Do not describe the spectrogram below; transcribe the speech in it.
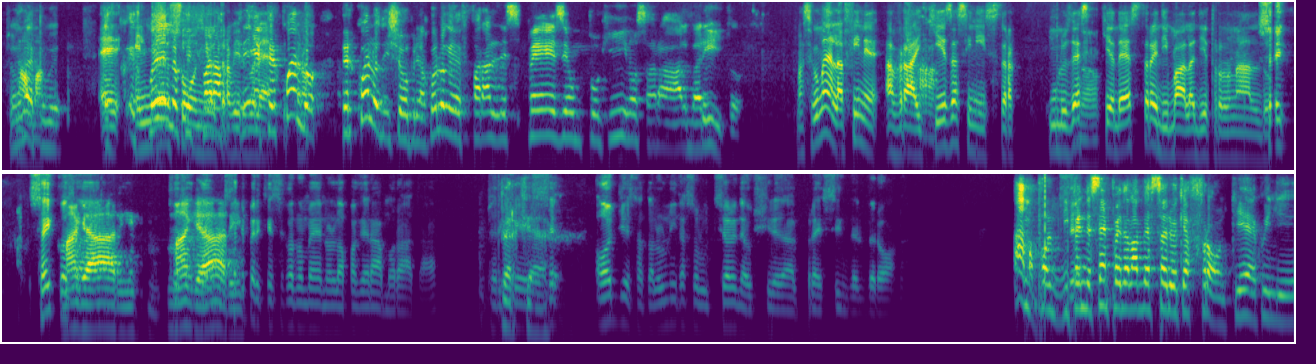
Secondo No, me è ma proprio È, è è il quello mio che sogno, farà- tra virgolette. per quello, per quello dicevo prima, quello che farà le spese un pochino sarà Alvarito. Ma secondo me alla fine avrai Ah. Chiesa a sinistra, Kuluseschi a destra e Dybala dietro Ronaldo. Sai, sai cosa... Magari, cosa magari. temo? Sai perché secondo me non la pagherà Morata? Perché, Perché? se- oggi è stata l'unica soluzione da uscire dal pressing del Verona. Ah, ma poi dipende sempre dall'avversario che affronti, eh, quindi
